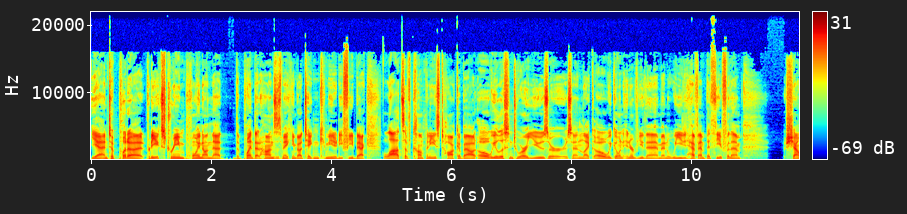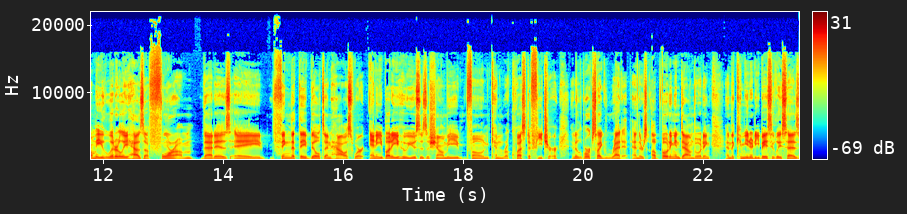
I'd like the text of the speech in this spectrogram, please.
Yeah, and to put a pretty extreme point on that, the point that Hans is making about taking community feedback, lots of companies talk about, oh, we listen to our users and like, oh, we go and interview them and we have empathy for them. Xiaomi literally has a forum that is a thing that they built in house where anybody who uses a Xiaomi phone can request a feature and it works like Reddit and there's upvoting and downvoting and the community basically says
